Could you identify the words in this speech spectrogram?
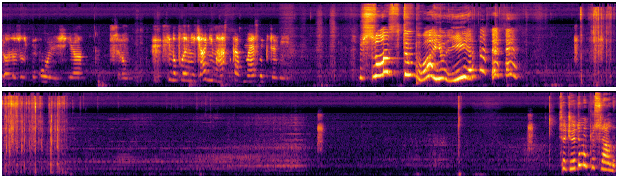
Я не заспокоюсь, я сру. Інопланетяні маска в месенджері. Що з тобою, Лір? Все, чуєте, ми просрали?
